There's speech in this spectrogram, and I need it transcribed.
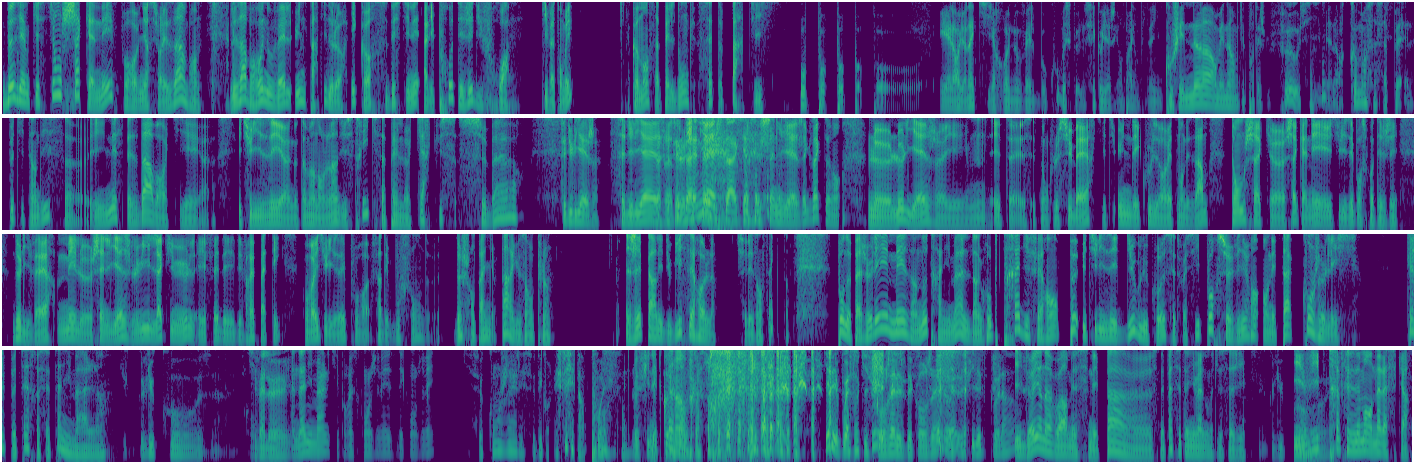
Deuxième question. Chaque année, pour revenir sur les arbres, les arbres renouvellent une partie de leur écorce destinée à les protéger du froid qui va tomber? Comment s'appelle donc cette partie? Oh, po, po, po, po. Et alors, il y en a qui renouvellent beaucoup, parce que le séquoia géant, par exemple, il a une couche énorme, énorme qui le protège du feu aussi. Mhm. Mais alors, comment ça s'appelle? Petit indice, euh, une espèce d'arbre qui est euh, utilisée euh, notamment dans l'industrie qui s'appelle Quercus suber. C'est du liège. C'est du liège. Parce que c'est le chêne liège, ça, C'est le chêne liège, exactement. Le, le liège est, donc le suber, qui est une des couches de revêtement des arbres, tombe chaque, euh, chaque année et est utilisé pour se protéger de l'hiver. Mais le chêne liège, lui, l'accumule et fait des, des vrais pâtés qu'on va utiliser pour euh, faire des bouchons de, de champagne, par exemple. J'ai parlé du glycérol chez les insectes. Pour ne pas geler, mais un autre animal d'un groupe très différent peut utiliser du glucose, cette fois-ci pour survivre en état congelé. Quel peut être cet animal? Du glucose. Qui va le. Un animal qui pourrait se congeler et se décongeler? Qui se congèle et se décongèle. Est-ce que c'est un poisson? Le filet de Pas un colin. poisson. Il y a des poissons qui se congèlent et se décongèlent, ouais, le filet de colin. Il doit y en avoir, mais ce n'est pas, euh, ce n'est pas cet animal dont il s'agit. Glucose. Il vit très précisément en Alaska.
